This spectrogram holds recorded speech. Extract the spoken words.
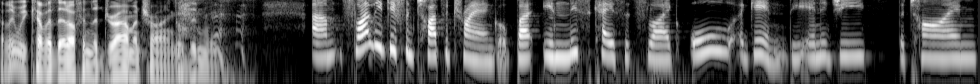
I think we covered that off in the drama triangle, didn't we? Um, slightly different type of triangle, but in this case, it's like all again the energy, the time,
